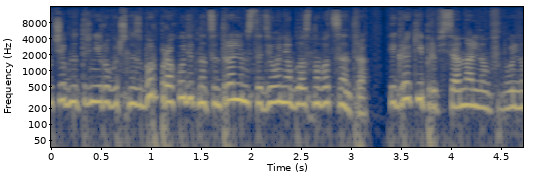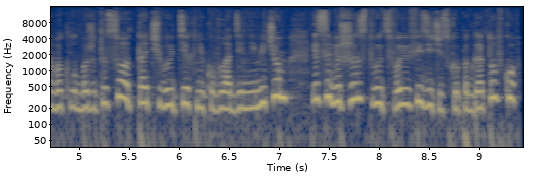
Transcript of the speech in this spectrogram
Учебно-тренировочный сбор проходит на центральном стадионе областного центра. Игроки профессионального футбольного клуба ЖТСО оттачивают технику владения мячом и совершенствуют свою физическую подготовку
